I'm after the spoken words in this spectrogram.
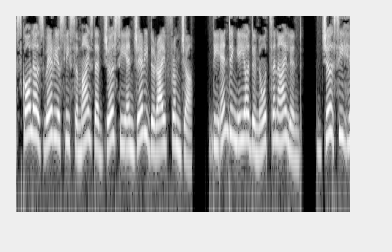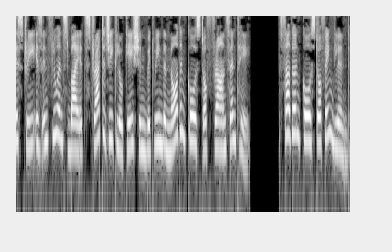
Scholars variously surmise that Jersey and Jerry derive from Ja. The ending Ea denotes an island. Jersey history is influenced by its strategic location between the northern coast of France and the southern coast of England.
